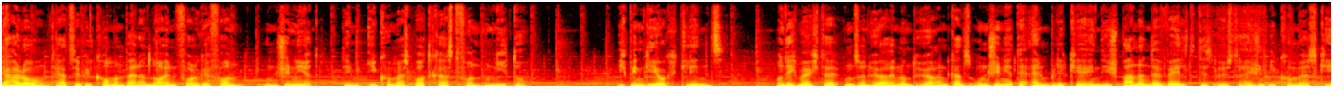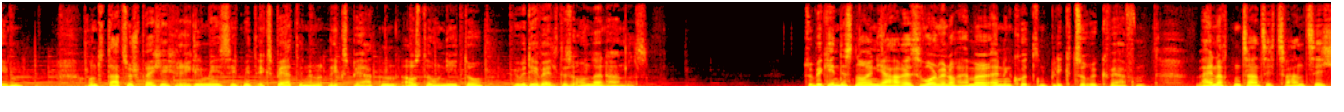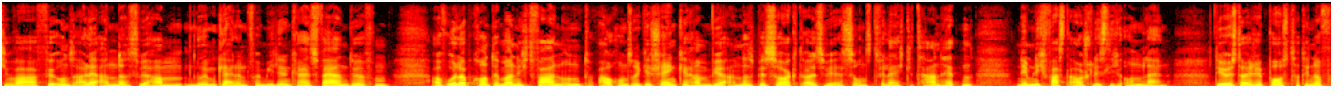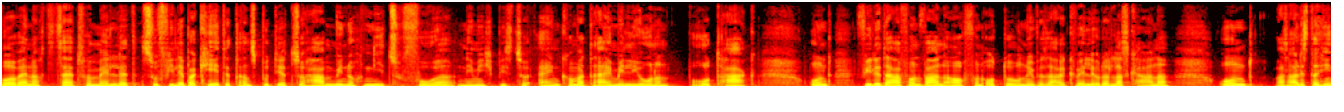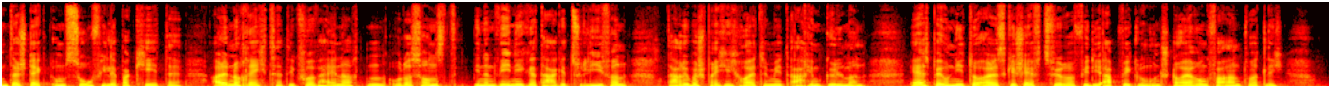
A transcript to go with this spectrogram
Ja, hallo und herzlich willkommen bei einer neuen Folge von Ungeniert, dem E-Commerce-Podcast von Unito. Ich bin Georg Klinz und ich möchte unseren Hörerinnen und Hörern ganz ungenierte Einblicke in die spannende Welt des österreichischen E-Commerce geben und dazu spreche ich regelmäßig mit Expertinnen und Experten aus der Unito über die Welt des Onlinehandels. Zu Beginn des neuen Jahres wollen wir noch einmal einen kurzen Blick zurückwerfen. Weihnachten 2020 war für uns alle anders. Wir haben nur im kleinen Familienkreis feiern dürfen. Auf Urlaub konnte man nicht fahren und auch unsere Geschenke haben wir anders besorgt, als wir es sonst vielleicht getan hätten, nämlich fast ausschließlich online. Die österreichische Post hat in der Vorweihnachtszeit vermeldet, so viele Pakete transportiert zu haben wie noch nie zuvor, nämlich bis zu 1,3 Millionen pro Tag. Und viele davon waren auch von Otto, Universal Quelle oder Lascana. Und was alles dahinter steckt, um so viele Pakete alle noch rechtzeitig vor Weihnachten oder sonst binnen weniger Tage zu liefern, darüber spreche ich heute mit Achim Güllmann. Er ist bei Unito als Geschäftsführer für die Abwicklung und Steuerung verantwortlich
